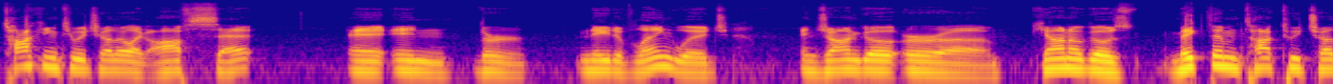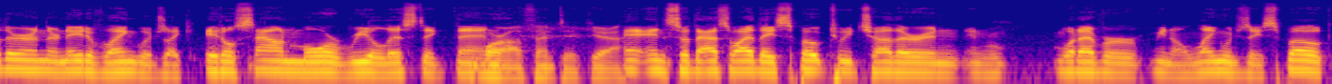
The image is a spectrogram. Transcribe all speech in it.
talking to each other like offset in their native language. And John go or uh, Keanu goes, make them talk to each other in their native language. Like it'll sound more realistic than More authentic. Yeah, and, and so that's why they spoke to each other in, in whatever you know language they spoke.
